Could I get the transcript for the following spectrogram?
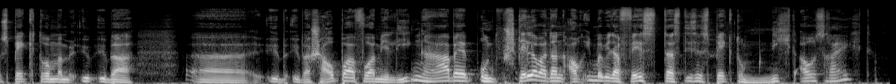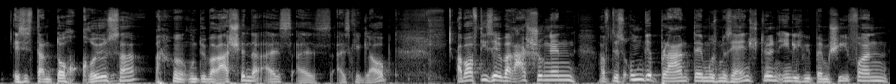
Spektrum über äh, überschaubar vor mir liegen habe und stelle aber dann auch immer wieder fest, dass dieses Spektrum nicht ausreicht. Es ist dann doch größer und überraschender als, als, als geglaubt. Aber auf diese Überraschungen, auf das Ungeplante muss man sich einstellen, ähnlich wie beim Skifahren.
